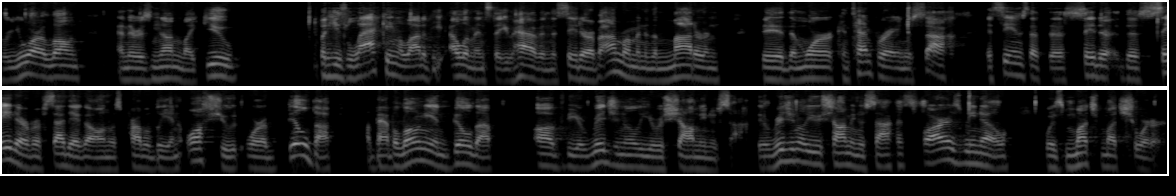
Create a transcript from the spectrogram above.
where you are alone and there is none like you. But he's lacking a lot of the elements that you have in the Seder of Amram and in the modern, the, the more contemporary Nusach. It seems that the Seder, the Seder of Sadia Gaon was probably an offshoot or a buildup, a Babylonian buildup of the original Yerushalmi Nusach. The original Yerushalmi Nusach, as far as we know, was much, much shorter.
